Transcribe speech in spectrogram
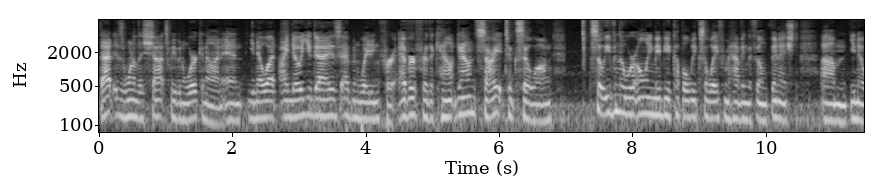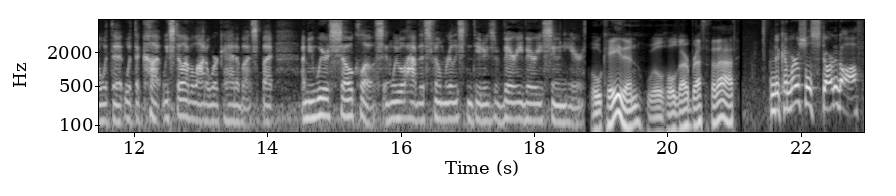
That is one of the shots we've been working on. And you know what? I know you guys have been waiting forever for the countdown. Sorry it took so long. So even though we're only maybe a couple weeks away from having the film finished, um, you know, with the with the cut, we still have a lot of work ahead of us. But I mean, we're so close, and we will have this film released in theaters very, very soon here. Okay, then we'll hold our breath for that. The commercial started off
